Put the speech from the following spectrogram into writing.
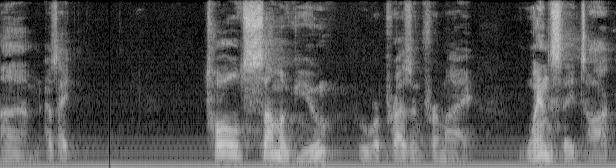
Um, as I told some of you who were present for my Wednesday talk,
